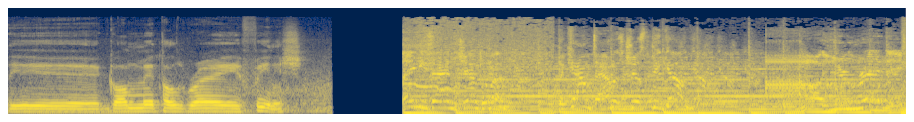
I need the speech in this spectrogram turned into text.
the uh, gunmetal gray finish. Ladies and gentlemen, the countdown has just begun. Are you ready?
